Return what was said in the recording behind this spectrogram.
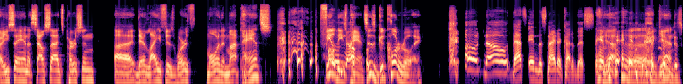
Are you saying a south side's person, uh, their life is worth more than my pants? Feel Oh, these no. pants. This is good corduroy. Oh no, that's in the Snyder cut of this. Him, Yeah. him- Uh, again. Just-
